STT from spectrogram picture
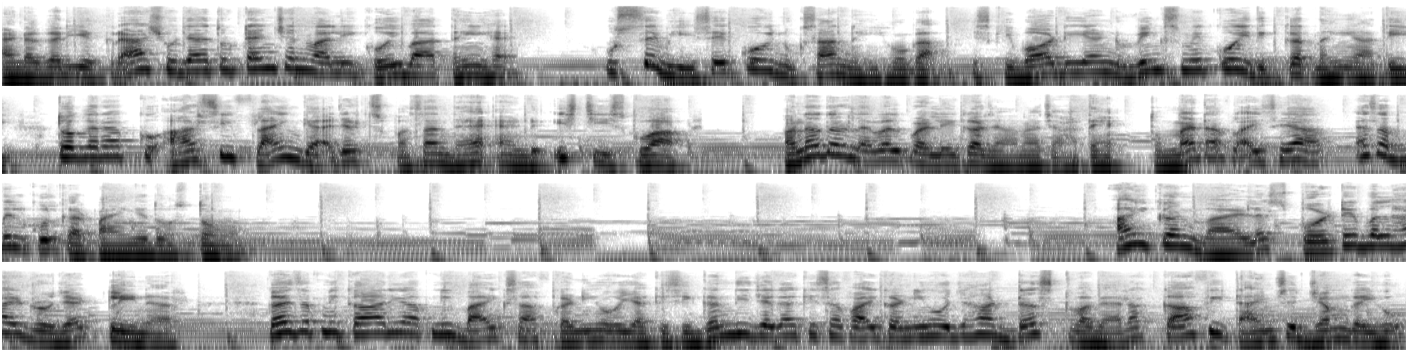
एंड अगर ये क्रैश हो जाए तो टेंशन वाली कोई बात नहीं है। उससे भी इसे कोई नुकसान नहीं होगा। इसकी बॉडी एंड विंग्स में कोई दिक्कत नहीं आती। तो अगर आपको आरसी फ्लाइंग गैजेट्स पसंद है एंड इस चीज़ को आप अनदर लेवल पर लेकर जाना चाहते हैं तो मेटाफ्लाई से आप ऐसा बिल्कुल कर पाएँगे दोस्तों। Icon wireless portable hydrojet cleaner guys अपनी कार या अपनी बाइक साफ़ करनी हो या किसी गंदी जगह की सफ़ाई करनी हो, जहाँ डस्ट वगैरह काफ़ी टाइम से जम गई हो,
